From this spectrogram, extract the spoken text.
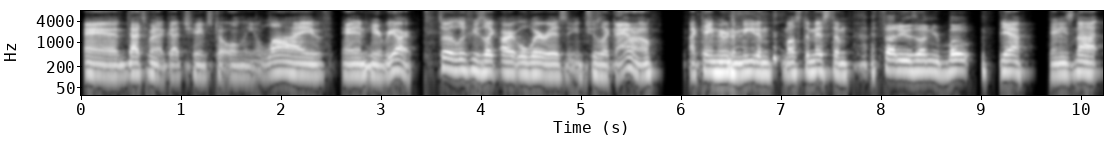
And that's when it got changed to only alive, and here we are. So Luffy's like, "All right, well, where is he?" And she's like, "I don't know. I came here to meet him. Must have missed him." I thought he was on your boat. Yeah, and he's not.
